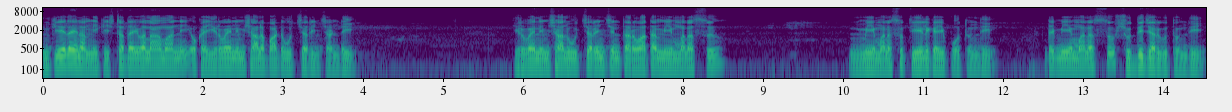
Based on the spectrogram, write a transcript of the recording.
ఇంకేదైనా మీకు ఇష్ట దైవనామాన్ని ఒక ఇరవై నిమిషాల పాటు ఉచ్చరించండి. ఇరవై నిమిషాలు ఉచ్చరించిన తర్వాత మీ మనస్సు మీ మనస్సు తేలికైపోతుంది. అంటే మీ మనస్సు శుద్ధి జరుగుతుంది.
